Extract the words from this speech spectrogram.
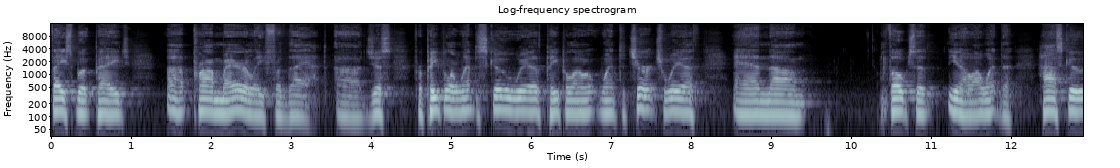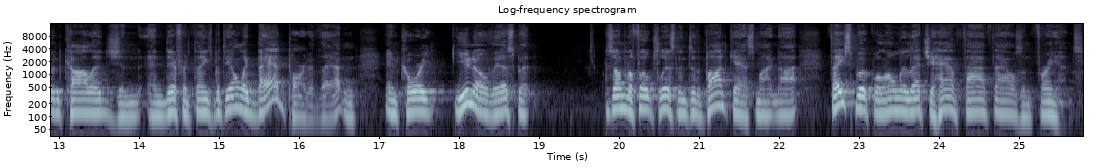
Facebook page uh, primarily for that. Uh, just for people I went to school with, people I went to church with, and um, folks that, you know, I went to high school and college and, and different things. But the only bad part of that, and, and Corey, you know this, but some of the folks listening to the podcast might not. Facebook will only let you have 5,000 friends.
